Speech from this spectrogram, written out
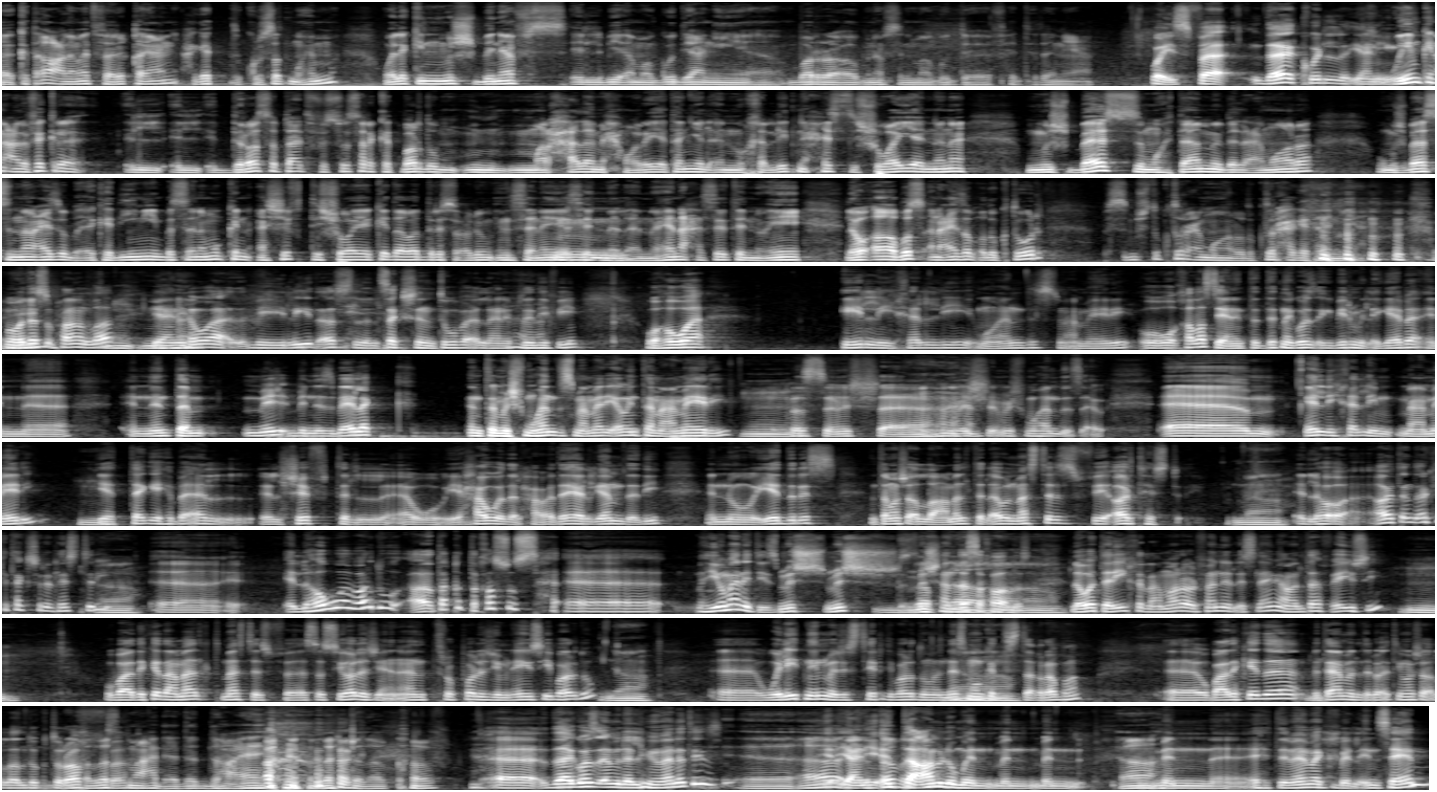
كانت آه علامات فارقة يعني حاجات كورسات مهمة ولكن مش بنفس اللي بيبقى موجود يعني آه، بره أو بنفس اللي موجود في حتة تانية يعني كويس فده كل يعني ويمكن على فكرة ال- ال- الدراسة بتاعتي في سويسرا كانت برضو مرحلة محورية تانية لأنه خلتني أحس شوية إن أنا مش بس مهتم بالعمارة ومش بس إن أنا عايز أبقى أكاديمي بس أنا ممكن أشفت شوية كده وأدرس علوم إنسانية. سنة لأنه هنا حسيت إنه إيه هو آه بص أنا عايز أبقى دكتور بس مش دكتور عمارة دكتور حاجة تانية هو ده سبحان الله. يعني هو بي lead us لل section 2 بقى اللي هنبتدي آه. فيه وهو إيه اللي يخلي مهندس معماري وخلاص يعني أنت اديتنا جزء كبير من الإجابة إن إن أنت مش بالنسبة لك أنت مش مهندس معماري أو أنت معماري. بس مش مش مش مهندس قوي إيه اللي يخلي معماري. يتجه بقى ال- ال shift ال- أو يحود الحوادية الجامدة دي إنه يدرس أنت ما شاء الله عملت الأول masters في art history آه. اللي هو art and architectural history آه. اللي هو برضو أعتقد تخصص humanities مش مش بالظبط. مش هندسة آه، خالص آه، آه. اللي هو تاريخ العمارة والفن الإسلامي عملتها في AUC مم. وبعد كده عملت masters في sociology and anthropology من AUC برضو آه. آه، وليه اتنين ماجستير دي برضو الناس آه. ممكن تستغربها آه وبعد كده بتعمل دلوقتي ما شاء الله الدكتوراه خلصت معهد إعداد دعاة وزاره الأوقاف. آه ده جزء من ال humanities آه يعني طبعاً. انت عامله من من من آه. من اهتمامك بالإنسان.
